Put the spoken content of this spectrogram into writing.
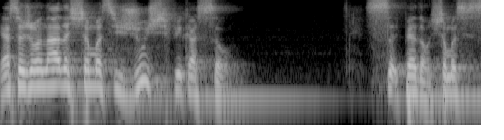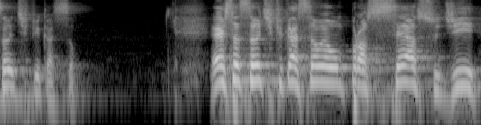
Essa jornada chama-se justificação. Perdão, chama-se santificação. Esta santificação é um processo de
